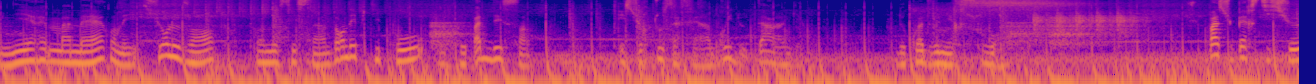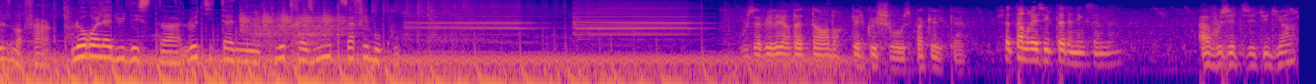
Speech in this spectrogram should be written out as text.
Une IRM mammaire, on est sur le ventre, on met ses seins dans des petits pots, on fait pas de dessin. Et surtout, ça fait un bruit de dingue. De quoi devenir sourd. Pas superstitieuse, mais enfin, le relais du destin, le Titanic, le 13 août, ça fait beaucoup. Vous avez l'air d'attendre quelque chose, pas quelqu'un. J'attends le résultat d'un examen. Ah, vous êtes étudiante?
